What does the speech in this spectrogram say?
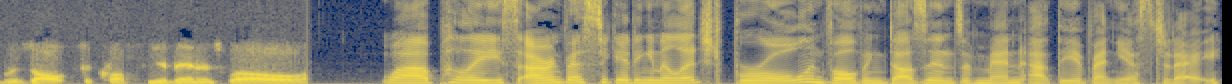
results across the event as well. While police are investigating an alleged brawl involving dozens of men at the event yesterday.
